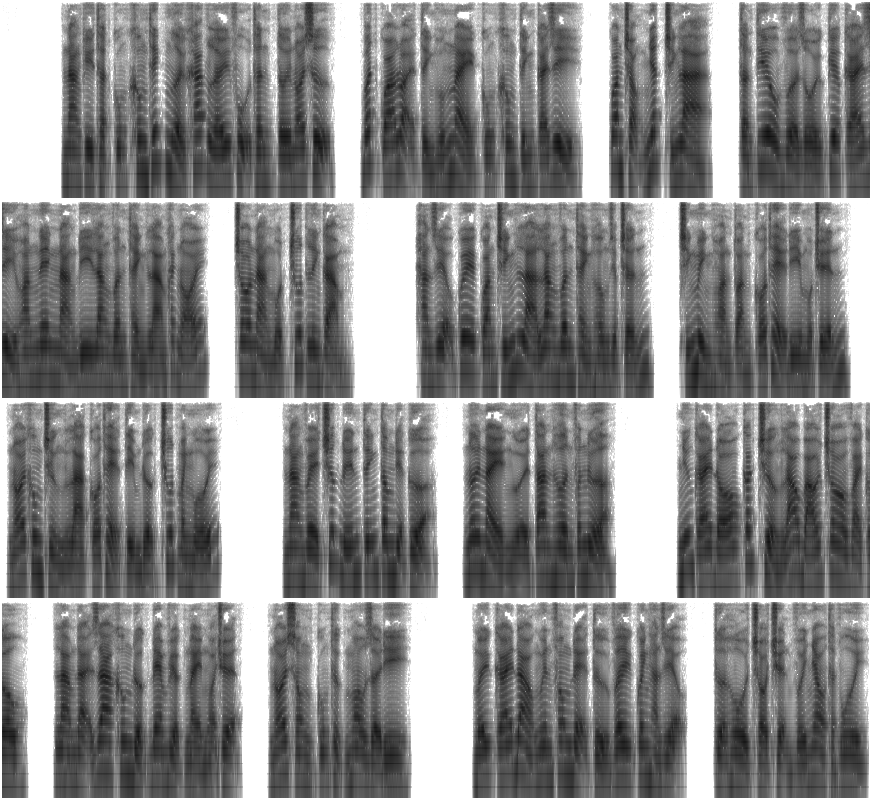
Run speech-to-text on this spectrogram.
Nàng kỳ thật cũng không thích người khác lấy phụ thân tới nói sự, bất quá loại tình huống này cũng không tính cái gì, quan trọng nhất chính là, tần tiêu vừa rồi kia cái gì hoan nghênh nàng đi Lăng Vân Thành làm khách nói, cho nàng một chút linh cảm. Hàn Diệu quê quán chính là Lăng Vân Thành Hồng Diệp Trấn, chính mình hoàn toàn có thể đi một chuyến, nói không chừng là có thể tìm được chút manh mối. Nàng về trước đến tĩnh tâm điện cửa, nơi này người tan hơn phân nửa. Những cái đó các trưởng lão báo cho vài câu, làm đại gia không được đem việc này ngoại chuyện, nói xong cũng thực mau rời đi. Mấy cái đào nguyên phong đệ tử vây quanh hàn rượu, tựa hồ trò chuyện với nhau thật vui.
